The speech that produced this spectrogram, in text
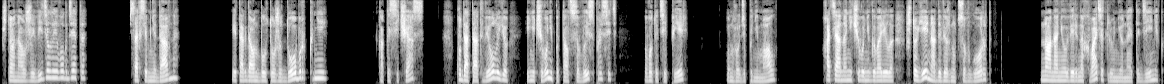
что она уже видела его где-то, совсем недавно, и тогда он был тоже добр к ней, как и сейчас, куда-то отвел ее и ничего не пытался выспросить, вот и теперь он вроде понимал, хотя она ничего не говорила, что ей надо вернуться в город, но она не уверена, хватит ли у нее на это денег.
